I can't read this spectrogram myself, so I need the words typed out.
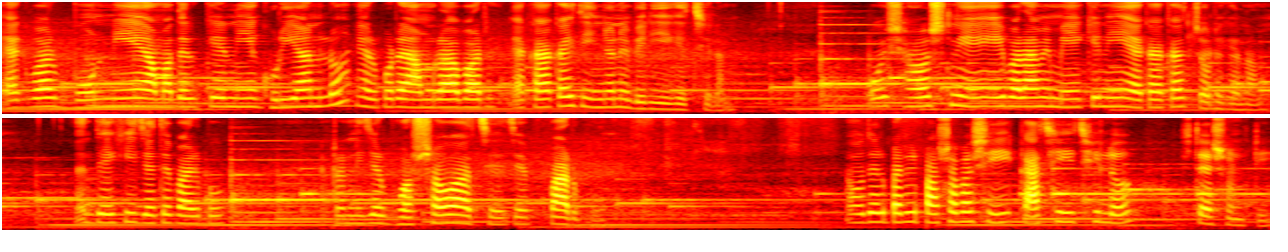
একবার বোন নিয়ে আমাদেরকে নিয়ে ঘুরিয়ে আনলো, এরপরে আমরা আবার একা একাই তিনজনে বেরিয়ে গেছিলাম। ওই সাহস নিয়ে এবার আমি মেয়েকে নিয়ে একা একা চলে গেলাম। দেখি যেতে পারব। একটা নিজের ভরসাও আছে যে পারব। ওদের বাড়ির পাশাপাশি কাছেই ছিল স্টেশনটি,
